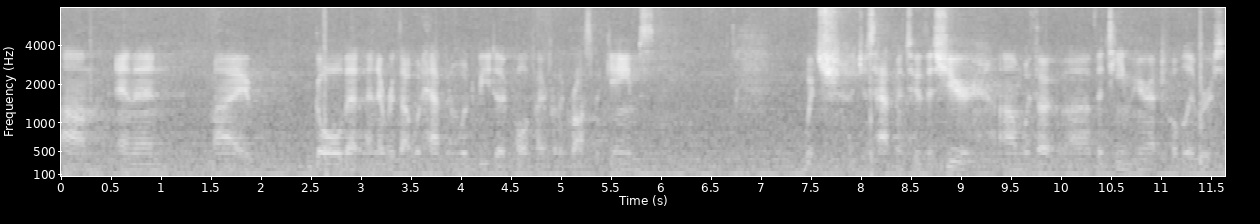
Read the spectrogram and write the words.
um, and then my goal that I never thought would happen would be to qualify for the CrossFit Games which I just happened to this year um, with our, uh, the team here at 12 Labours.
